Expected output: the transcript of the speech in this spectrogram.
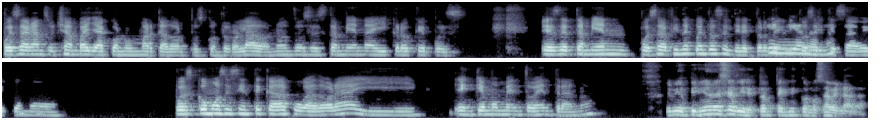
pues hagan su chamba ya con un marcador pues controlado, ¿no? Entonces también ahí creo que pues es de también, pues a fin de cuentas el director Ir técnico es el que sabe cómo, pues cómo se siente cada jugadora y en qué momento entra, ¿no? En mi opinión, ese director técnico no sabe nada.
